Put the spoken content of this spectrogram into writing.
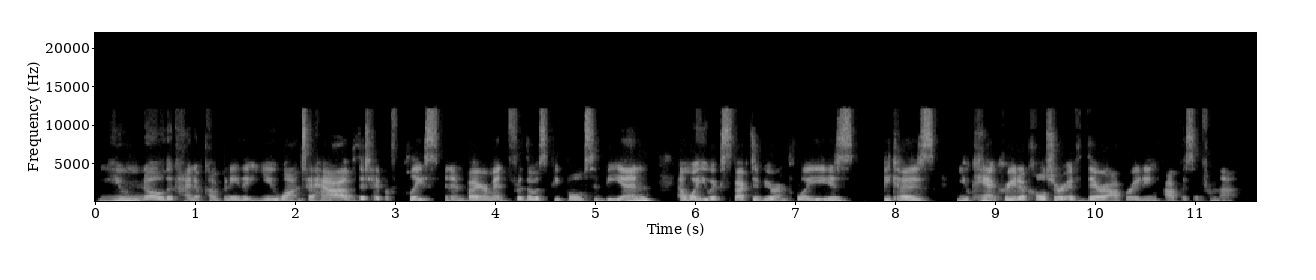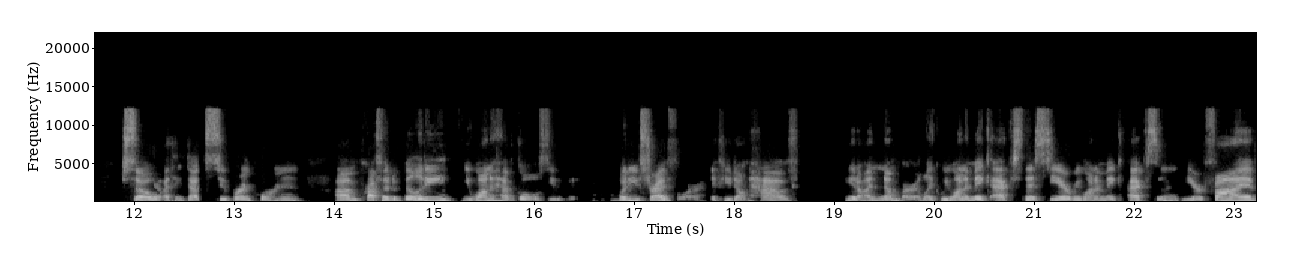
you know the kind of company that you want to have, the type of place and environment for those people to be in, and what you expect of your employees, because you can't create a culture if they're operating opposite from that. So yeah. I think that's super important. Um, profitability, you want to have goals. You, what do you strive for if you don't have you know a number like we want to make x this year we want to make x in year five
